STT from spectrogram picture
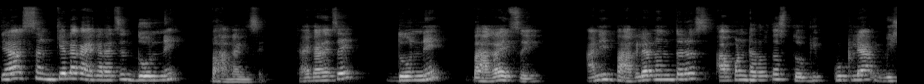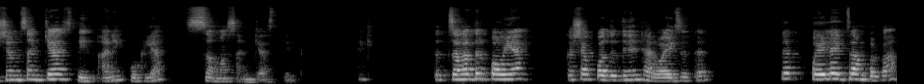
त्या संख्येला काय करायचं? दोनने भागायचे. काय करायचंय? दोनने भागायचे. आणि भागल्यानंतरच आपण ठरवत असतो की कुठल्या विषम संख्या असतील आणि कुठल्या समसंख्या असतील. ठीक आहे? तर चला तर पाहूया कशा पद्धतीने ठरवायचं तर. तर पहिलं एक्झाम्पल पहा.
